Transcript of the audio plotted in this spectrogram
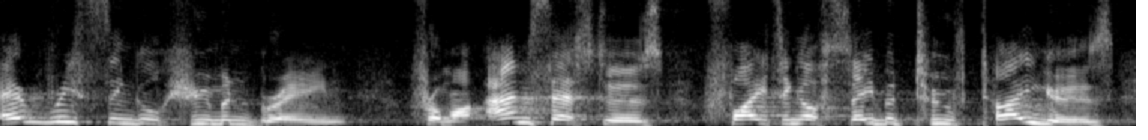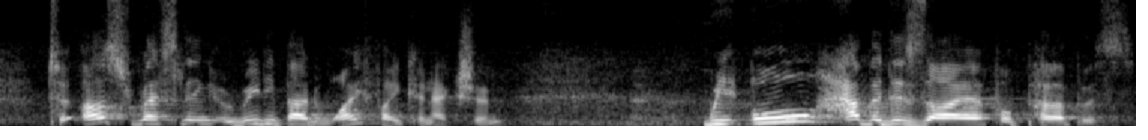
every single human brain, from our ancestors fighting off saber-toothed tigers to us wrestling a really bad Wi-Fi connection, we all have a desire for purpose.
